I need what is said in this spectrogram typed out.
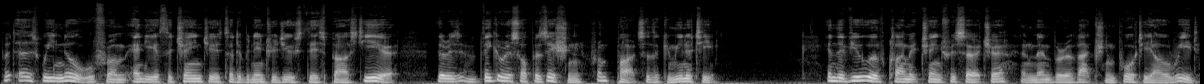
But as we know from any of the changes that have been introduced this past year, there is vigorous opposition from parts of the community. In the view of climate change researcher and member of Action Porty Al Reid,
